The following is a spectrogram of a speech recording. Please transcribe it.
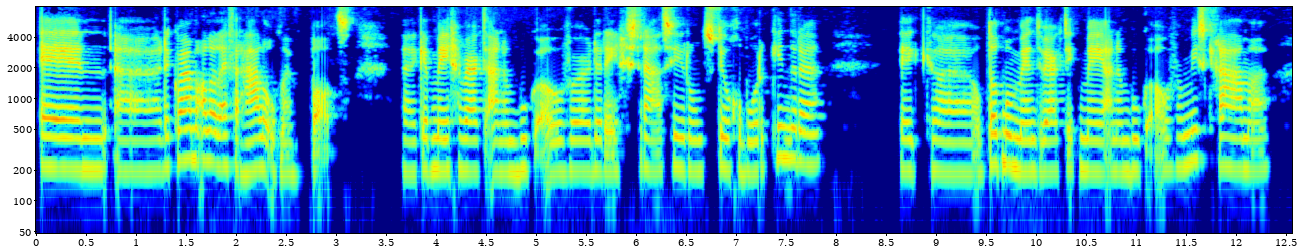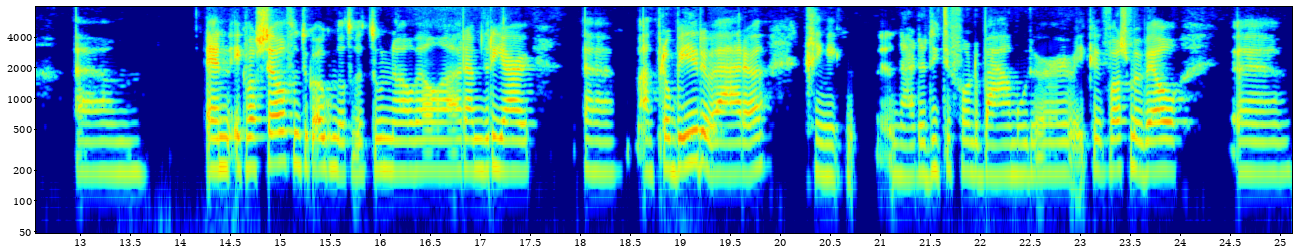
En uh, er kwamen allerlei verhalen op mijn pad. Uh, ik heb meegewerkt aan een boek over de registratie rond stilgeboren kinderen. Ik, uh, op dat moment werkte ik mee aan een boek over miskramen. Um, en ik was zelf natuurlijk ook, omdat we toen al wel uh, ruim drie jaar uh, aan het proberen waren, ging ik naar de rieten van de baarmoeder. Ik was me wel, nou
